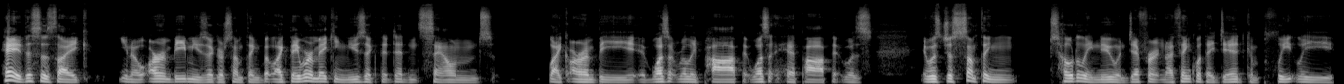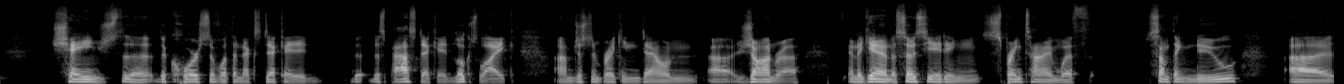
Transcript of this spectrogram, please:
hey, this is like you know r&b music or something but like they were making music that didn't sound like r&b it wasn't really pop it wasn't hip hop it was it was just something totally new and different and i think what they did completely changed the the course of what the next decade th- this past decade looked like um, just in breaking down uh, genre and again associating springtime with something new uh,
